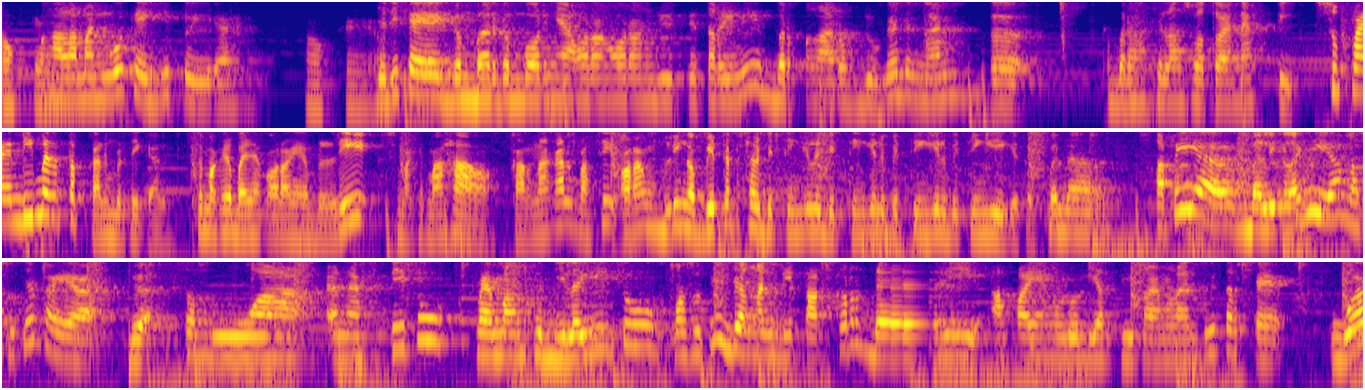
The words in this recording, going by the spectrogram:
Oke. Pengalaman gue kayak gitu ya. Oke. Jadi kayak gembar-gembornya orang-orang di Twitter ini berpengaruh juga dengan eh, keberhasilan suatu NFT. supply and demand tetap kan berarti kan semakin banyak orang yang beli semakin mahal karena kan pasti orang beli ngebitnya pasti lebih tinggi lebih tinggi lebih tinggi lebih tinggi gitu Benar. Tapi ya balik lagi ya, maksudnya kayak gak semua NFT tuh memang segila itu. Maksudnya jangan ditaker dari apa yang lu lihat di timeline Twitter. Kayak gue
